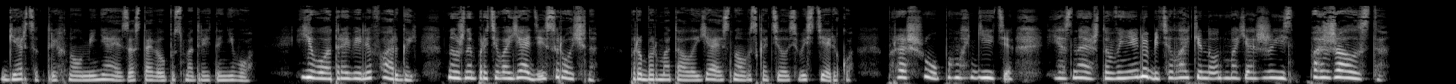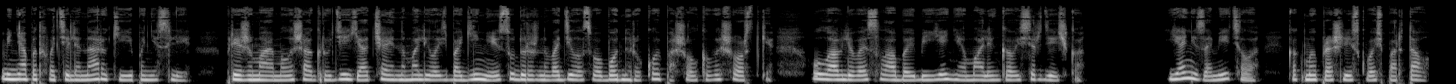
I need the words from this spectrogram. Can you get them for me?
Герцог тряхнул меня и заставил посмотреть на него. «Его отравили фаргой! Нужно противоядие срочно! Пробормотала я и снова скатилась в истерику. «Прошу, помогите! Я знаю, что вы не любите Лаки, но он моя жизнь! Пожалуйста!» Меня подхватили на руки и понесли. Прижимая малыша к груди, я отчаянно молилась богине и судорожно водила свободной рукой по шелковой шорстке, улавливая слабое биение маленького сердечка. Я не заметила, как мы прошли сквозь портал.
